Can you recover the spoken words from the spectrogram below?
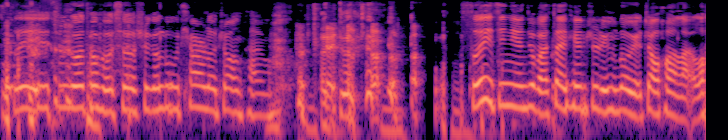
所以中国脱口秀是个露天儿的状态嘛，哎对对所以今年就把在天之灵都给召唤来了。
